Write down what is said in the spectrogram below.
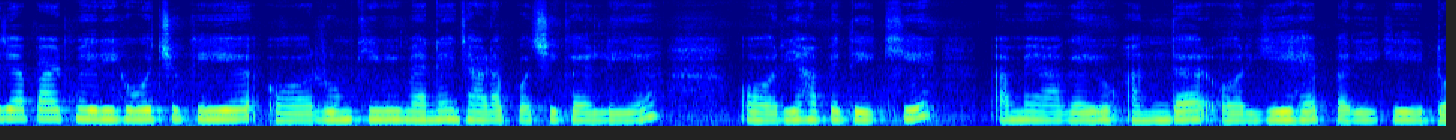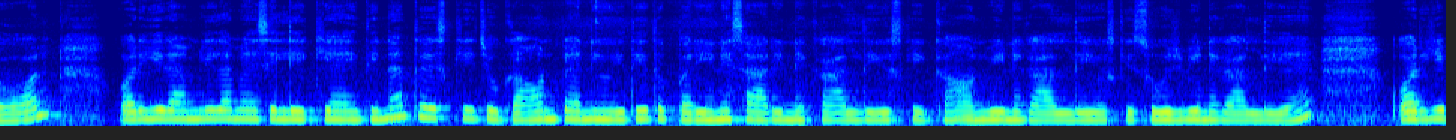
पूजा पाठ मेरी हो चुकी है और रूम की भी मैंने झाड़ा पोछी कर ली है। और यहाँ पे देखिए, अब मैं आ गई हूँ अंदर और ये है परी की डॉल। और ये रामलीला में ऐसे लेके आई थी ना तो इसके जो गाउन पहनी हुई थी तो परी ने सारी निकाल दी, उसकी गाउन भी निकाल दी, उसके सूज भी निकाल दिए हैं। और ये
